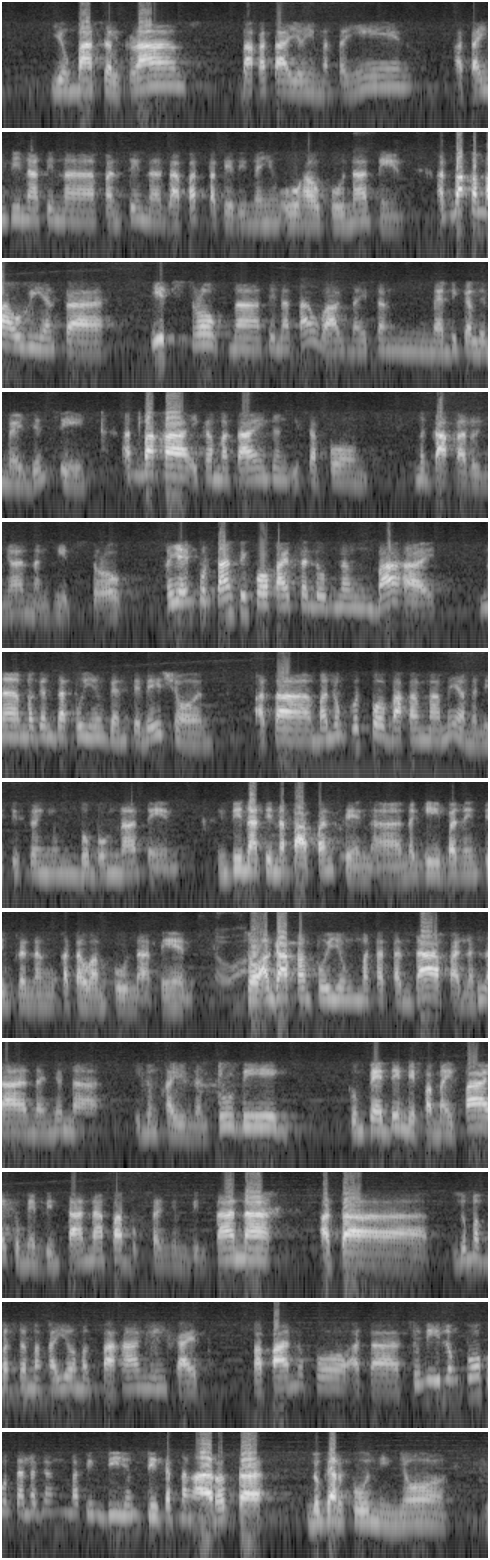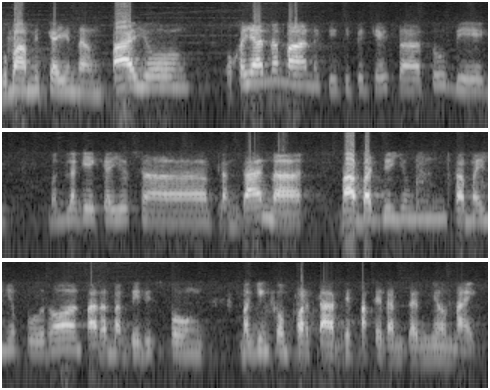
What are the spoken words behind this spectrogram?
yung muscle cramps, baka tayo himatayin, at hindi natin napansin na dapat pati rin na yung uhaw po natin. At baka mauwi yan sa heat stroke na tinatawag na isang medical emergency at baka ikamatay ng isa pong nagkakaroon yan ng heat stroke. Kaya importante po kahit sa loob ng bahay na maganda po yung ventilation at ah, malungkot po baka mamaya manipis lang yung bubong natin. Hindi natin napapansin, ah, nag-iiba na yung timpla ng katawan po natin. So agapan po yung matatanda, panalanan nyo na inom kayo ng tubig. Kung pwede, may pamaypay. Kung may bintana pa, buksan yung bintana. At ah, lumabas naman kayo, magpahangin kahit papano po. At ah, sumilong po kung talagang matindi yung sikat ng araw sa lugar po ninyo. Gumamit kayo ng payong. O kaya naman, nagtitipid kayo sa tubig, maglagay kayo sa planggana, babad nyo yung kamay nyo po ron para mabilis pong maging komportable pakiramdam nyo, Mike.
